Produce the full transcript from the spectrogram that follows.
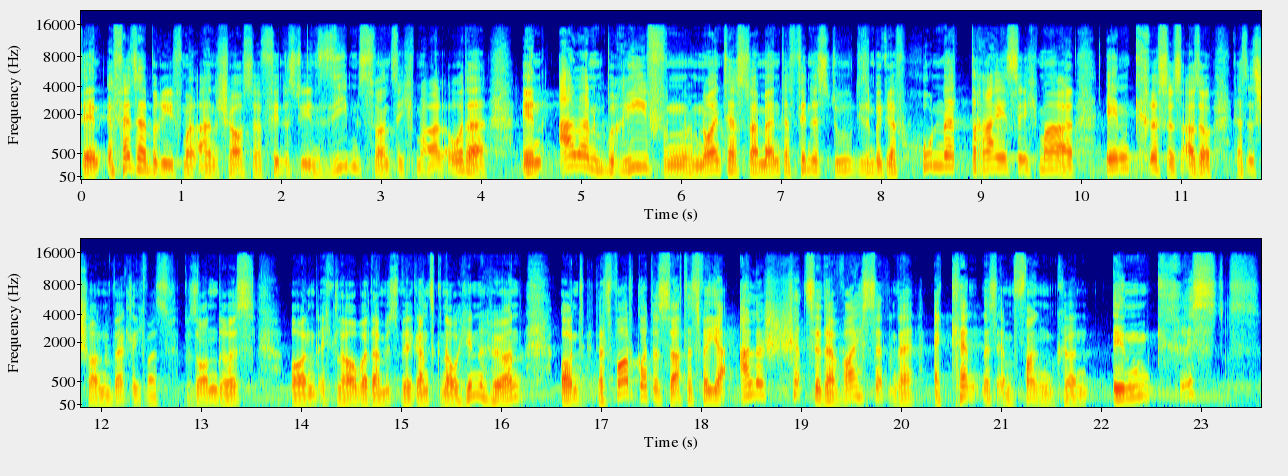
den Epheserbrief mal anschaust, da findest du ihn 27 Mal. Oder in anderen Briefen im Neuen Testament, da findest du diesen Begriff 130 Mal in Christus. Also, das ist schon wirklich was Besonderes. Und ich glaube, da müssen wir ganz genau hinhören. Und das Wort Gottes sagt, dass wir ja alle Schätze der Weisheit und der Erkenntnis empfangen empfangen können in Christus.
